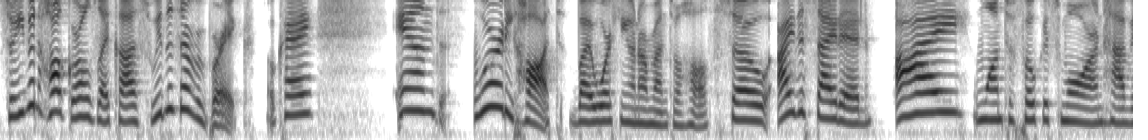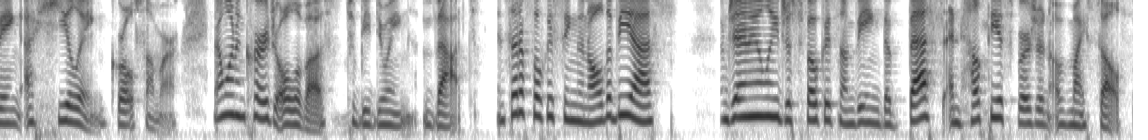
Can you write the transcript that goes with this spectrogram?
So even hot girls like us, we deserve a break, okay? And we're already hot by working on our mental health. So I decided I want to focus more on having a healing girl summer. And I want to encourage all of us to be doing that. Instead of focusing on all the BS, I'm genuinely just focused on being the best and healthiest version of myself.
